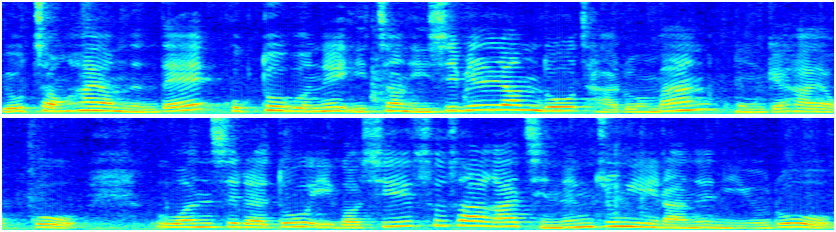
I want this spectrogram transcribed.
요청하였는데 국토부는 2021년도 자료만 공개하였고 의원실에도 이것이 수사가 진행 중이라는 이유로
